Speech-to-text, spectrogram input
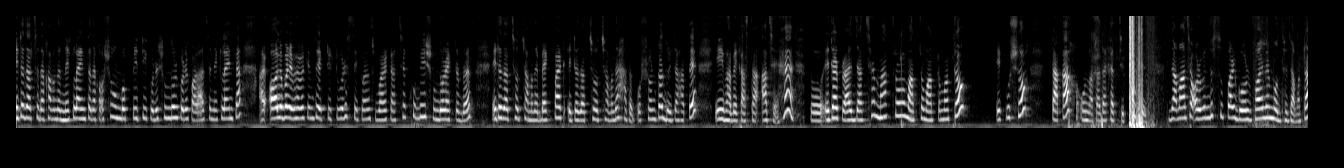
এটা যাচ্ছে দেখো আমাদের নেকলাইনটা দেখো অসম্ভব প্রিটি করে, সুন্দর করে করা আছে নেকলাইনটা আর অল ওভার এভাবে কিন্তু একটু একটু করে সিকোয়েন্স ওয়ার্ক আছে, খুবই সুন্দর একটা ড্রেস এটা যাচ্ছে হচ্ছে আমাদের ব্যাক পার্ট এটা যাচ্ছে হচ্ছে আমাদের হাতের পোর্শনটা দুইটা হাতে এইভাবে কাজটা আছে হ্যাঁ? তো এটার প্রাইস যাচ্ছে মাত্র মাত্র মাত্র মাত্র একুশশো টাকা। ওনাটা দেখাচ্ছি টু পিস জামা আছে অরবিন্দ সুপার গোল্ড ভয়েলের মধ্যে জামাটা।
